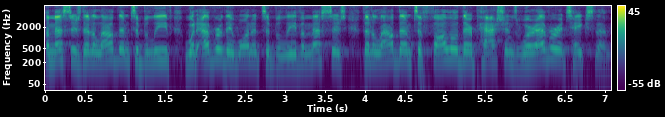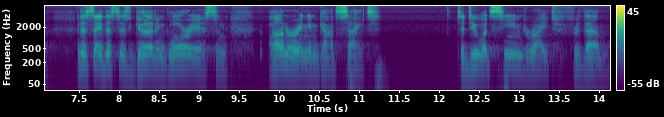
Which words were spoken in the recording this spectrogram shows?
a message that allowed them to believe whatever they wanted to believe, a message that allowed them to follow their passions wherever it takes them, and to say, This is good and glorious and honoring in God's sight, to do what seemed right for them.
